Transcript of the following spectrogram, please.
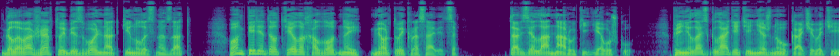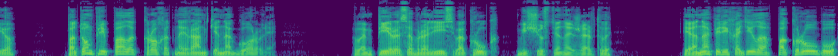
Голова жертвы безвольно откинулась назад. Он передал тело холодной, мертвой красавице. Та взяла на руки девушку, принялась гладить и нежно укачивать ее, потом припала к крохотной ранке на горле. Вампиры собрались вокруг бесчувственной жертвы, и она переходила по кругу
